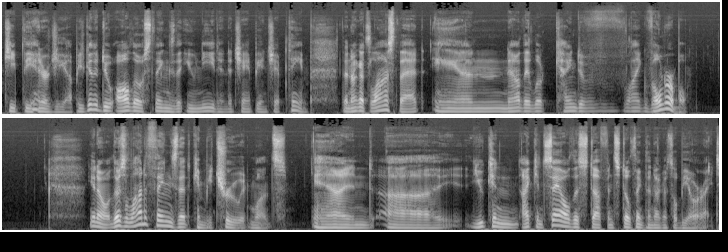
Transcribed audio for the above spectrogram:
keep the energy up. He's going to do all those things that you need in a championship team. The Nuggets lost that and now they look kind of like vulnerable. You know, there's a lot of things that can be true at once. And uh, you can I can say all this stuff and still think the Nuggets will be all right.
